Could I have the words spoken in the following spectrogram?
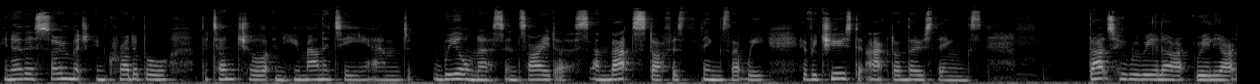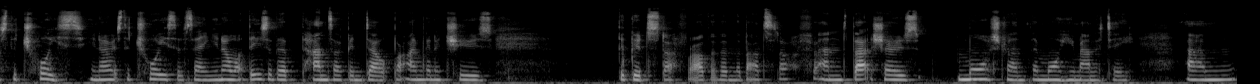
You know, there's so much incredible potential and humanity and realness inside us, and that stuff is the things that we, if we choose to act on those things, that's who we really are, really are. It's the choice, you know, it's the choice of saying, you know what, these are the hands I've been dealt, but I'm going to choose the good stuff rather than the bad stuff. And that shows more strength and more humanity. Um,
